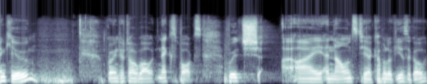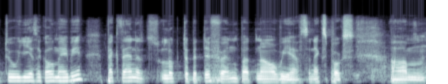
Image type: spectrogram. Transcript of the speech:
Thank you. I'm going to talk about Nextbox, which I announced here a couple of years ago, two years ago maybe. Back then it looked a bit different, but now we have the Nextbox, um,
